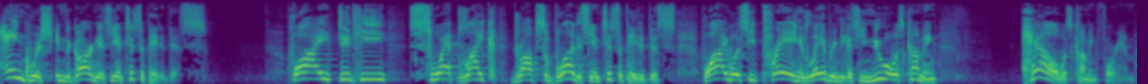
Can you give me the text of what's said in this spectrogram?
anguish in the garden as he anticipated this? Why did he sweat like drops of blood as he anticipated this? Why was he praying and laboring? Because he knew what was coming. Hell was coming for him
